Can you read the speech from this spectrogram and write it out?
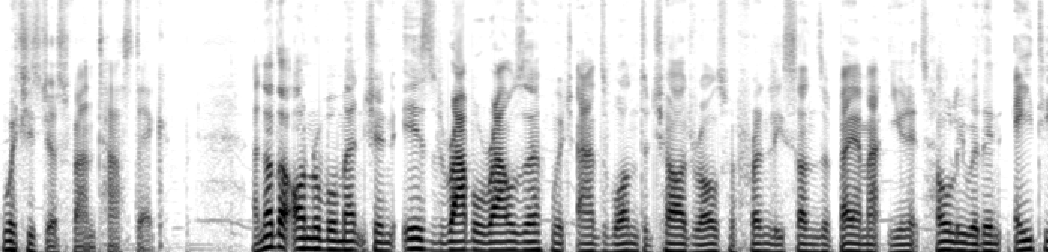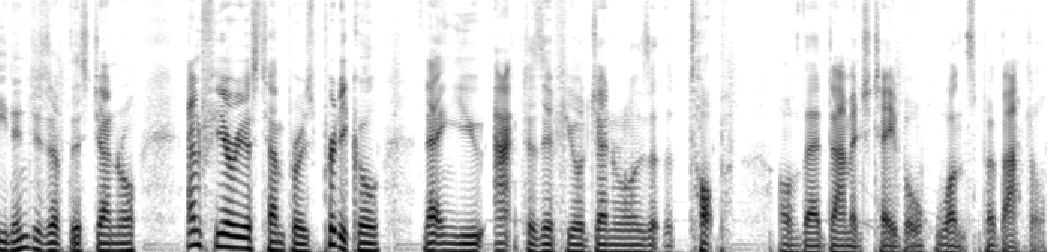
which is just fantastic. Another honourable mention is Rabble Rouser, which adds 1 to charge rolls for friendly Sons of Behemat units wholly within 18 inches of this general, and Furious Temper is pretty cool, letting you act as if your general is at the top of their damage table once per battle.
